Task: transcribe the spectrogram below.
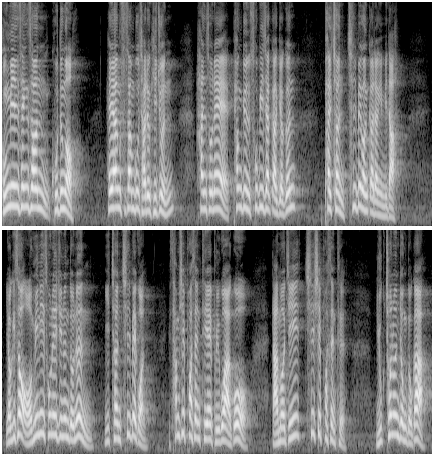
국민 생선 고등어 해양수산부 자료 기준 한 손의 평균 소비자 가격은 8,700원가량입니다. 여기서 어민이 손에 쥐는 돈은 2,700원, 30%에 불과하고 나머지 70%, 6,000원 정도가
